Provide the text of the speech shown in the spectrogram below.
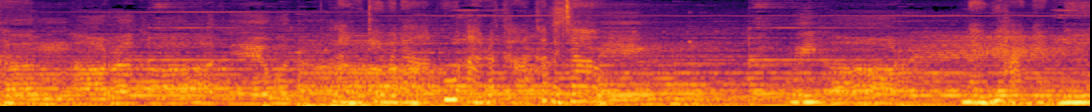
เถิดเหล่าเทวดาผู้อารักขาข้าพเจ้าวิหาเรในวิหารแห่งนี้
